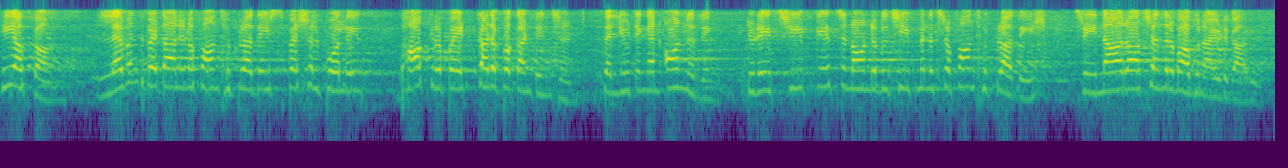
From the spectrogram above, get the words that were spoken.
Here comes 11th Battalion of Andhra Pradesh Special Police, Bhakrapet Kadapa contingent, saluting and honoring today's Chief Guest and Honorable Chief Minister of Andhra Pradesh, Sri Nara Chandrababu Naidu Garu.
